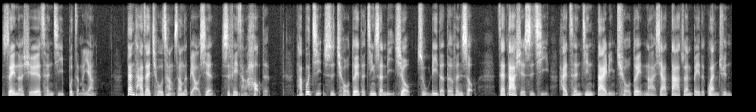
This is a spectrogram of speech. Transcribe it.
所以呢，学业成绩不怎么样。但他在球场上的表现是非常好的。他不仅是球队的精神领袖、主力的得分手，在大学时期还曾经带领球队拿下大专杯的冠军。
